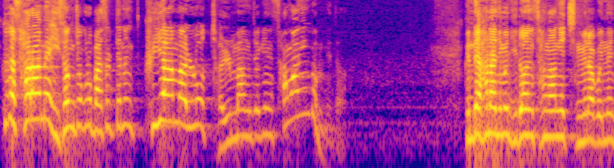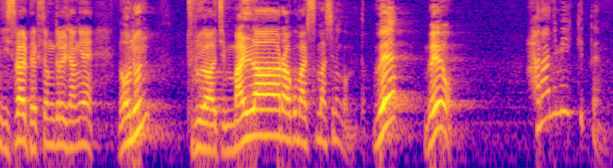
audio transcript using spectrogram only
그러니까 사람의 이성적으로 봤을 때는 그야말로 절망적인 상황인 겁니다. 근데 하나님은 이런 상황에 직면하고 있는 이스라엘 백성들을 향해 너는 두려워하지 말라라고 말씀하시는 겁니다. 왜? 왜요? 하나님이 있기 때문에.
